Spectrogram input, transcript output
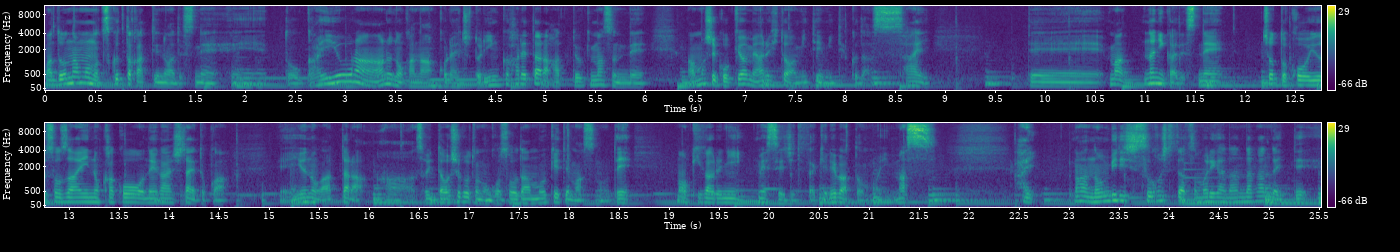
まあ、どんなものを作ったかっていうのはですね、えー、と概要欄あるのかな？これちょっとリンク貼れたら貼っておきますんで、まあ、もしご興味ある人は見てみてください。で、まあ、何かですねちょっとこういう素材の加工をお願いしたいとか、いうのがあったらあそういったお仕事のご相談も受けてますので、まあ、お気軽にメッセージいただければと思います。はいまあのんびり過ごしてたつもりがなんだかんだ言って、え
